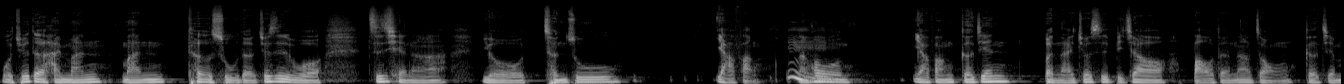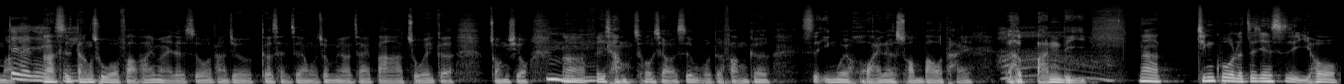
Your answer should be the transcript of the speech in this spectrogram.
我觉得还蛮蛮特殊的，就是我之前啊有承租。雅房，然后雅房隔间本来就是比较薄的那种隔间嘛，对对对那是当初我法拍买的时候，它就隔成这样，我就没有再把它做一个装修。嗯。那非常凑巧的是，我的房客是因为怀了双胞胎而搬离。哦那经过了这件事以后，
